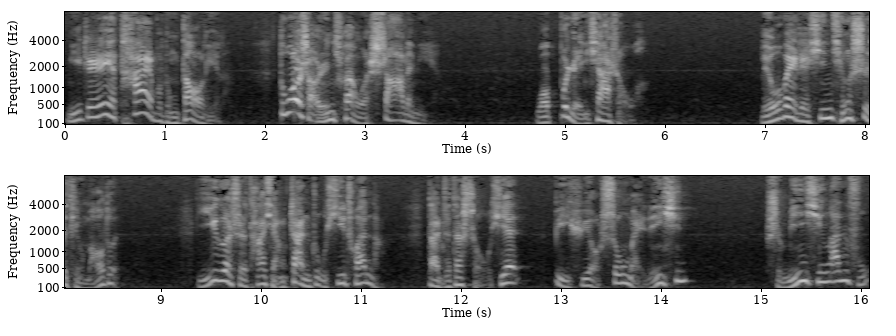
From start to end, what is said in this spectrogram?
你这人也太不懂道理了，多少人劝我杀了你，我不忍下手啊。刘备这心情是挺矛盾，一个是他想占住西川呐，但是他首先必须要收买人心，使民心安抚。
